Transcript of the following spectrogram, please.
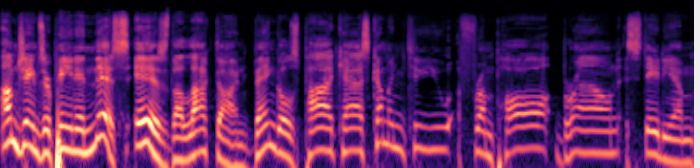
I'm James Rapien, and this is the Locked On Bengals podcast coming to you from Paul Brown Stadium.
